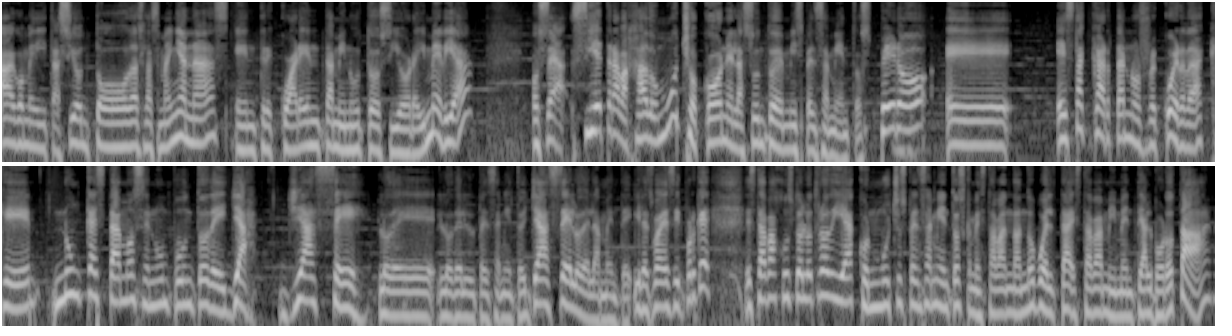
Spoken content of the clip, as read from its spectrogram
Hago meditación todas las mañanas, entre 40 minutos y hora y media. O sea, sí he trabajado mucho con el asunto de mis pensamientos, pero eh, esta carta nos recuerda que nunca estamos en un punto de ya, ya sé lo de lo del pensamiento, ya sé lo de la mente. Y les voy a decir por qué. Estaba justo el otro día con muchos pensamientos que me estaban dando vuelta, estaba mi mente alborotada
